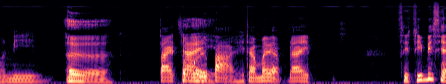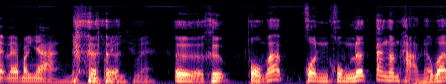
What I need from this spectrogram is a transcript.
มันมี เออใต้ใช่โต๊ะหรือเปล่าที่ทำให้แบบได้ สิทธิพิเศษอะไรบางอย่างในคุกอะไรอย่างงี้ใช่ไหมเออ คือ ผมว่าคนคงเลิกตั้งคำถามแล้วว่า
